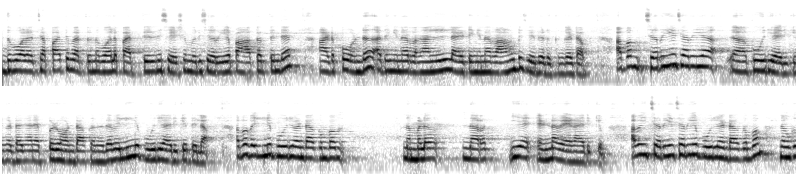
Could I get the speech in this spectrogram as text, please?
ഇതുപോലെ ചപ്പാത്തി പരത്തുന്ന പോലെ പരത്തിയതിന് ശേഷം ഒരു ചെറിയ പാത്രത്തിന്റെ അടുപ്പ് കൊണ്ട് അതിങ്ങനെ നല്ലതായിട്ട് ഇങ്ങനെ റൗണ്ട് ചെയ്തെടുക്കും കേട്ടോ. അപ്പം ചെറിയ ചെറിയ പൂരി ആയിരിക്കും കേട്ടോ ഞാൻ എപ്പോഴും ഉണ്ടാക്കുന്നത്. വലിയ പൂരി ആയിരിക്കത്തില്ല. അപ്പോൾ വലിയ പൂരി ഉണ്ടാക്കുമ്പം നമ്മൾ നിറയ എണ്ണ വേണമായിരിക്കും അപ്പോൾ ഈ ചെറിയ ചെറിയ പൂരി ഉണ്ടാക്കുമ്പം നമുക്ക്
